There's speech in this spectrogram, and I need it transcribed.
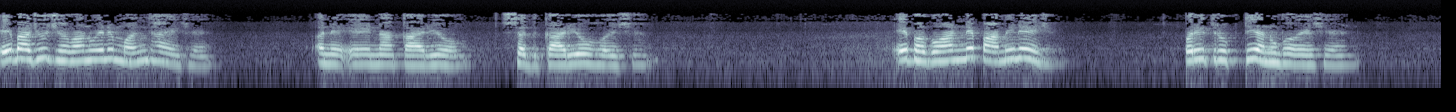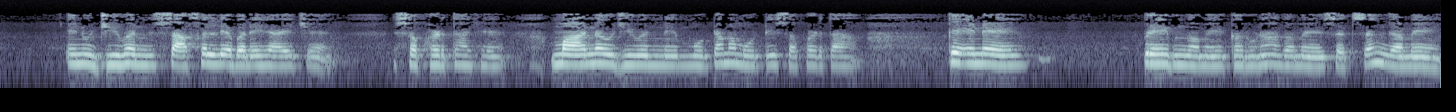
એ બાજુ જવાનું એને મન થાય છે અને એના કાર્યો, સદકાર્યો હોય છે. એ ભગવાનને પામીને જ પરિતૃપ્તિ અનુભવે છે. એનું જીવન સાફલ્ય બની જાય છે. સફળતા છે. માનવ જીવનને મોટામાં મોટી સફળતા કે એને પ્રેમ ગમે, કરુણા ગમે, સત્સંગ ગમે,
